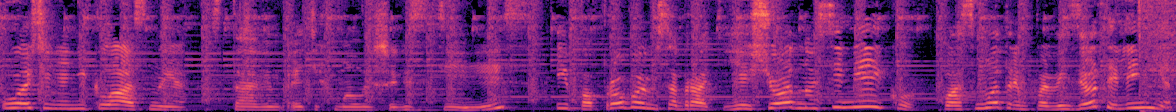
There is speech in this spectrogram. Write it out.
Очень они классные. Ставим этих малышек здесь. И попробуем собрать еще одну семейку. Посмотрим, повезет или нет.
